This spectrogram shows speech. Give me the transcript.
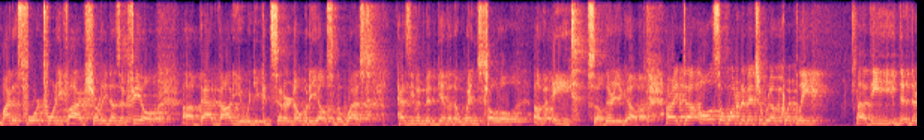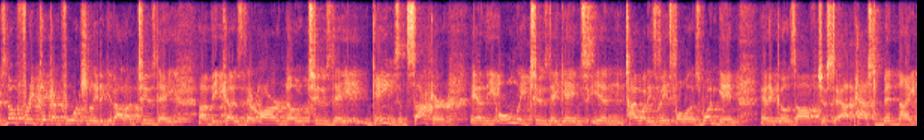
minus 425 surely doesn't feel uh, bad value when you consider nobody else in the West has even been given a wins total of eight. So there you go. All right, uh, also wanted to mention real quickly uh, the, the, there's no free pick, unfortunately, to give out on Tuesday uh, because there are no Tuesday games in soccer, and the only Tuesday games in Taiwanese baseball. Well, there's one game, and it goes off just uh, past midnight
